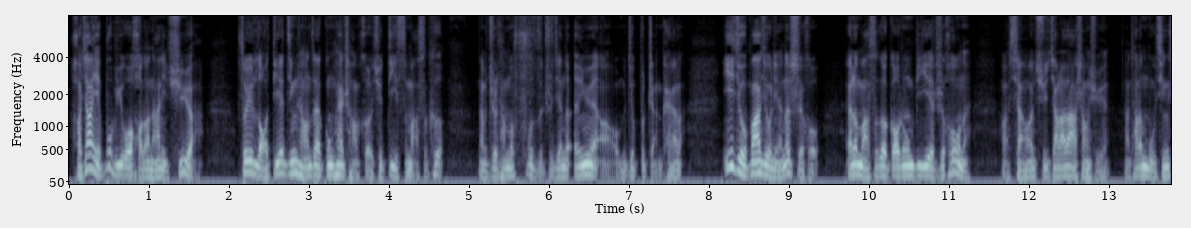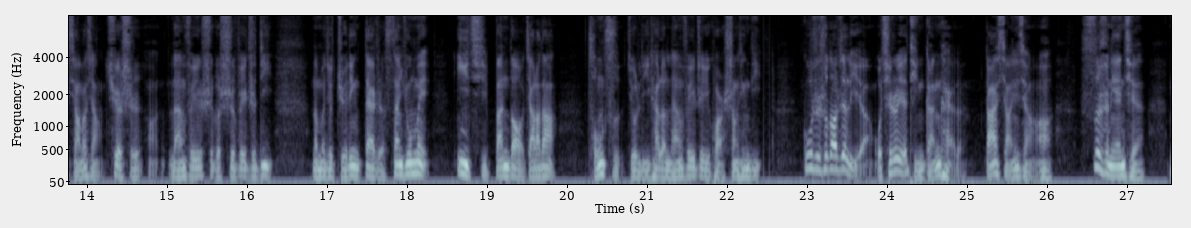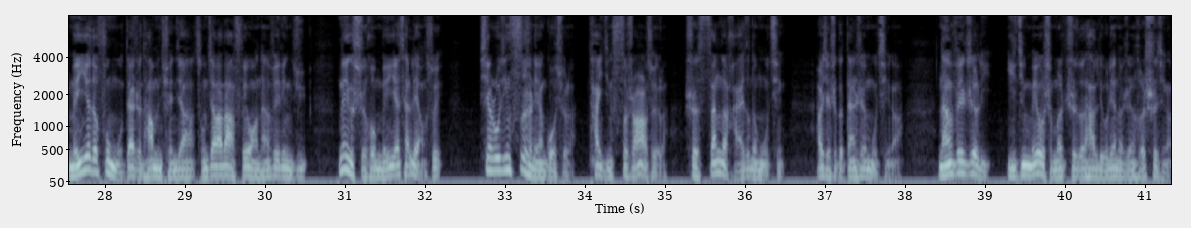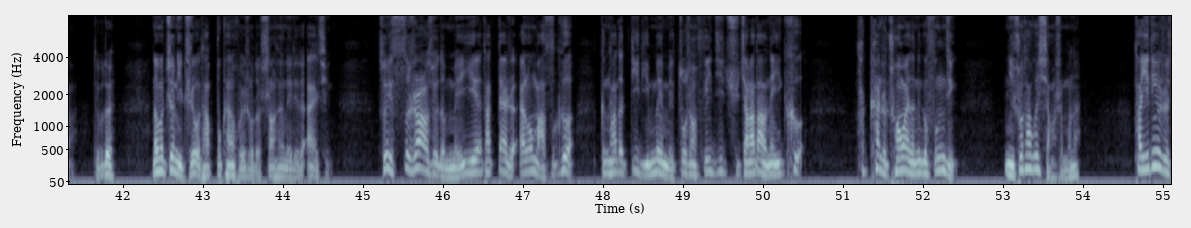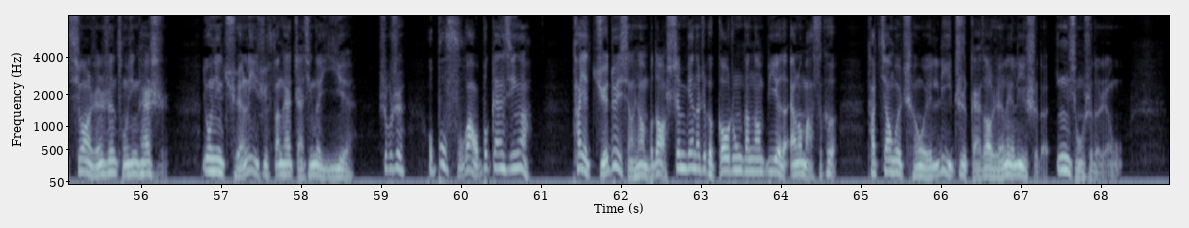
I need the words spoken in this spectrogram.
好像也不比我好到哪里去啊！所以老爹经常在公开场合去 diss 马斯克。那么这是他们父子之间的恩怨啊，我们就不展开了。一九八九年的时候，埃隆·马斯克高中毕业之后呢，啊，想要去加拿大上学啊，他的母亲想了想，确实啊，南非是个是非之地，那么就决定带着三兄妹一起搬到加拿大。从此就离开了南非这一块伤心地。故事说到这里啊，我其实也挺感慨的。大家想一想啊，四十年前，梅耶的父母带着他们全家从加拿大飞往南非定居。那个时候梅耶才两岁。现如今四十年过去了，他已经四十二岁了，是三个孩子的母亲，而且是个单身母亲啊。南非这里已经没有什么值得他留恋的人和事情了，对不对？那么这里只有他不堪回首的伤痕累累的爱情。所以四十二岁的梅耶，他带着埃隆·马斯克。跟他的弟弟妹妹坐上飞机去加拿大的那一刻，他看着窗外的那个风景，你说他会想什么呢？他一定是希望人生重新开始，用尽全力去翻开崭新的一页，是不是？我不服啊，我不甘心啊！他也绝对想象不到身边的这个高中刚刚毕业的埃隆·马斯克，他将会成为励志改造人类历史的英雄式的人物。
